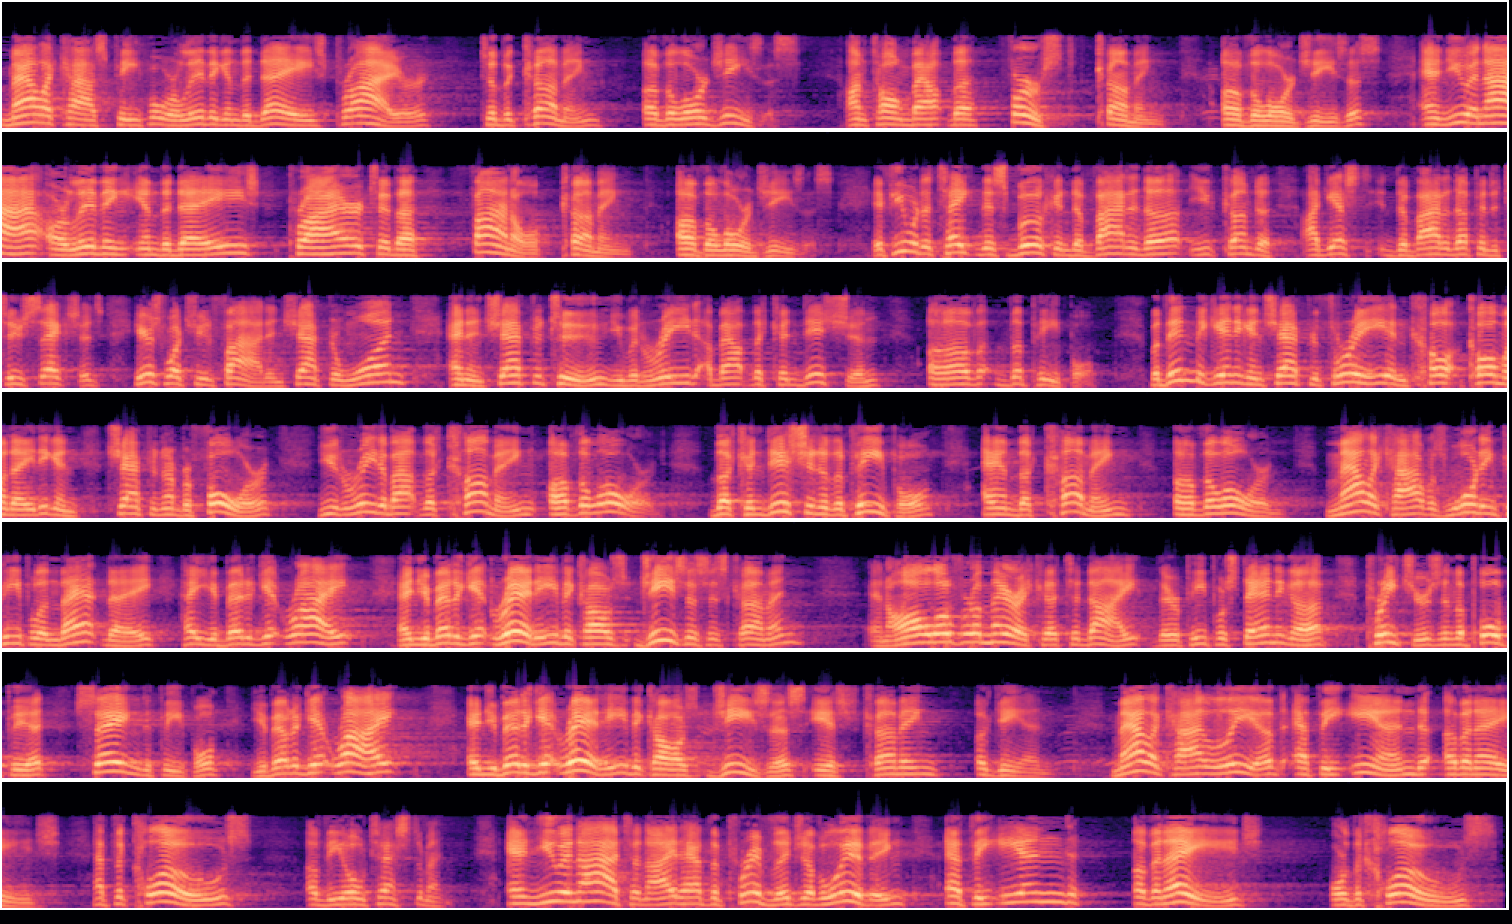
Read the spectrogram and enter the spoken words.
Malachi's people were living in the days prior to the coming of the Lord Jesus. I'm talking about the first coming of the Lord Jesus. And you and I are living in the days prior to the final coming of the Lord Jesus. If you were to take this book and divide it up, you come to, I guess, divide it up into two sections. Here's what you'd find. In chapter 1 and in chapter 2, you would read about the condition of the people. But then beginning in chapter 3 and culminating in chapter number 4, you'd read about the coming of the Lord, the condition of the people, and the coming of the Lord. Malachi was warning people in that day hey, you better get right and you better get ready because Jesus is coming. And all over America tonight, there are people standing up, preachers in the pulpit, saying to people, you better get right and you better get ready because Jesus is coming again. Malachi lived at the end of an age, at the close of the Old Testament. And you and I tonight have the privilege of living at the end of an age or the close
